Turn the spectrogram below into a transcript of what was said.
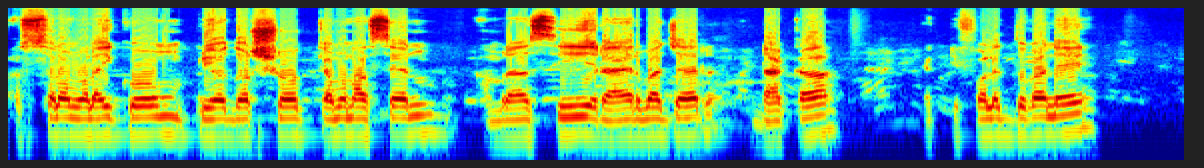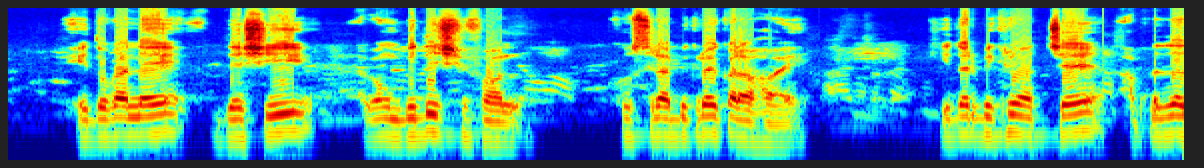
আসসালামু আলাইকুম, প্রিয় দর্শক, কেমন আছেন? আমরা আছি রায়ের বাজার, ঢাকা, একটি ফলের দোকানে। এই দোকানে দেশি এবং বিদেশি ফল খুচরা বিক্রয় করা হয়। কি দর বিক্রি হচ্ছে আপনাদের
